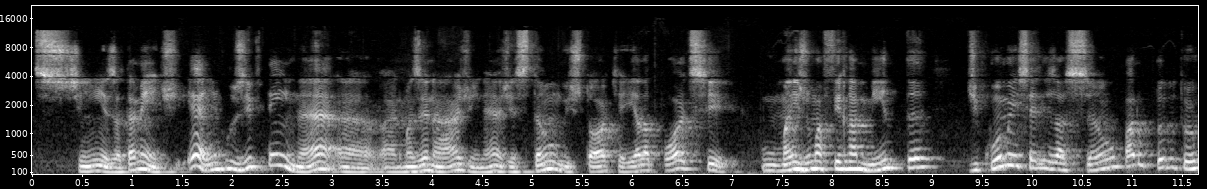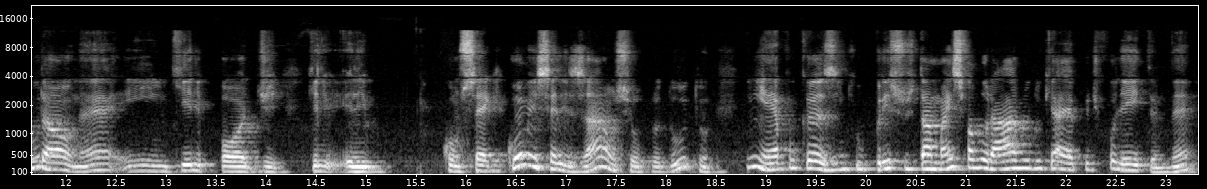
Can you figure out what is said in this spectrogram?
Sim, exatamente. É, inclusive tem né, a armazenagem, né, a gestão do estoque aí, ela pode ser mais uma ferramenta de comercialização para o produtor rural, né, em que ele pode, que ele, ele consegue comercializar o seu produto em épocas em que o preço está mais favorável do que a época de colheita, né?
